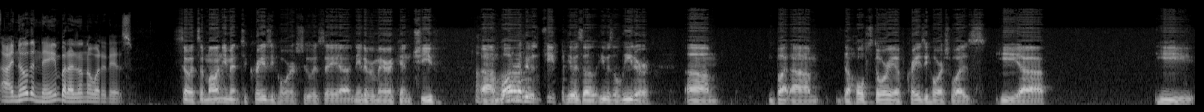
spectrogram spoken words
I know the name, but I don't know what it is. So it's a monument to Crazy Horse, who is a uh, Native American chief. Oh. Um, well, I don't know if he was a chief, but he was a he was a leader. Um, but um, the whole story of Crazy Horse was he uh, he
